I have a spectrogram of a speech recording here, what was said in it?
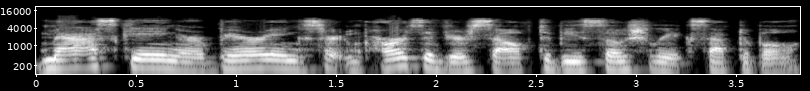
masking or burying certain parts of yourself to be socially acceptable.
